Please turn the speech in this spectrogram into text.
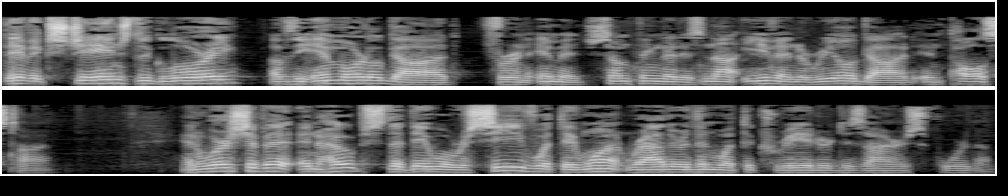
They have exchanged the glory of the immortal God for an image, something that is not even a real God in Paul's time, and worship it in hopes that they will receive what they want rather than what the Creator desires for them.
